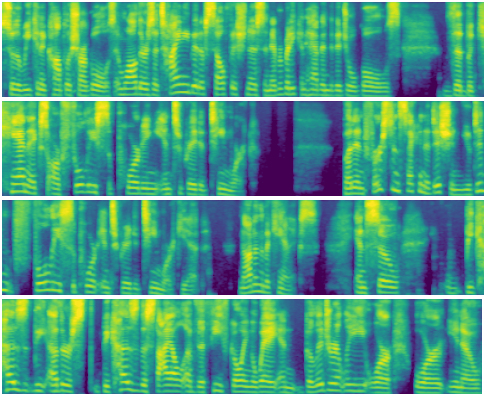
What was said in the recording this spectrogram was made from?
so that we can accomplish our goals and while there's a tiny bit of selfishness and everybody can have individual goals the mechanics are fully supporting integrated teamwork but in first and second edition, you didn't fully support integrated teamwork yet, not in the mechanics. And so because the other because the style of the thief going away and belligerently or or you know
